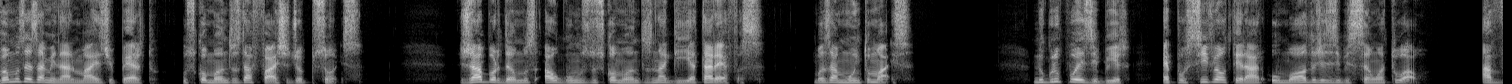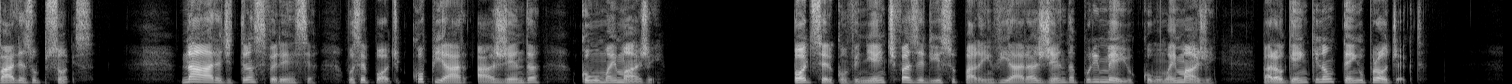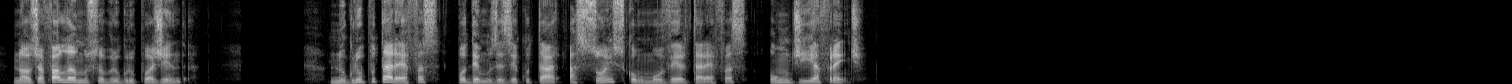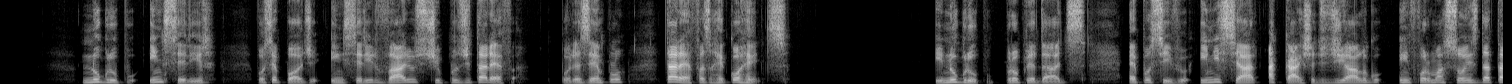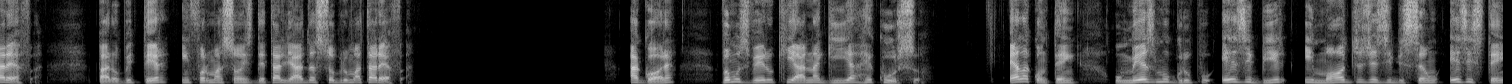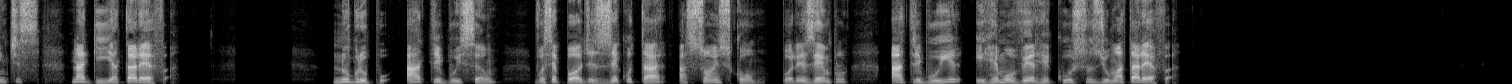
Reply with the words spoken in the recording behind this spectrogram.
Vamos examinar mais de perto os comandos da faixa de opções. Já abordamos alguns dos comandos na guia Tarefas, mas há muito mais. No grupo Exibir, é possível alterar o modo de exibição atual. Há várias opções. Na área de transferência, você pode copiar a agenda como uma imagem. Pode ser conveniente fazer isso para enviar a agenda por e-mail como uma imagem, para alguém que não tem o project. Nós já falamos sobre o grupo Agenda. No grupo Tarefas, podemos executar ações como mover tarefas um dia à frente. No grupo Inserir, você pode inserir vários tipos de tarefa, por exemplo, tarefas recorrentes. E no grupo Propriedades, é possível iniciar a caixa de diálogo Informações da tarefa, para obter informações detalhadas sobre uma tarefa. Agora, vamos ver o que há na guia Recurso. Ela contém o mesmo grupo Exibir e modos de exibição existentes na guia Tarefa. No grupo Atribuição, você pode executar ações como, por exemplo, atribuir e remover recursos de uma tarefa.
